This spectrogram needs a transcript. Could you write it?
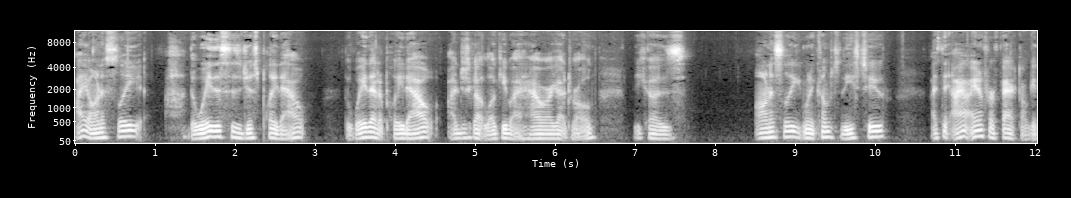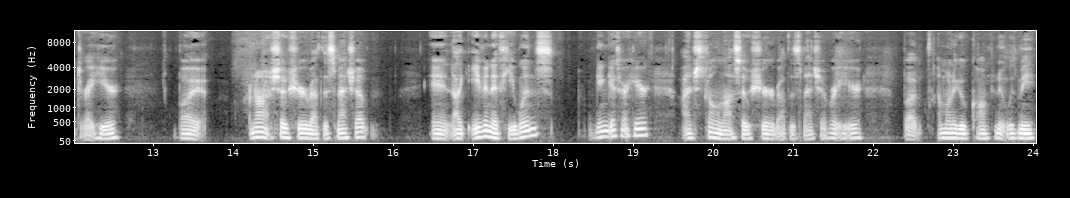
I honestly, the way this has just played out, the way that it played out, I just got lucky by how I got drawn because honestly, when it comes to these two, I think I, I know for a fact I'll get to right here, but I'm not so sure about this matchup. And like even if he wins, Genghis right here, I'm still not so sure about this matchup right here. But I'm gonna go confident with me.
